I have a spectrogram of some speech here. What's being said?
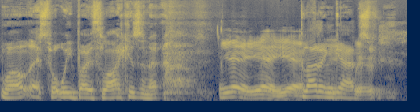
Well, that's what we both like, isn't it? Yeah, yeah, yeah. Blood and guts.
